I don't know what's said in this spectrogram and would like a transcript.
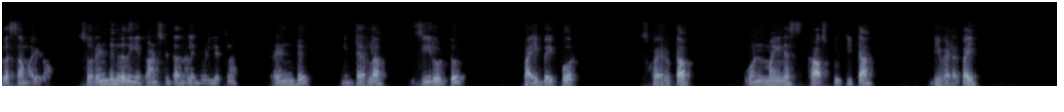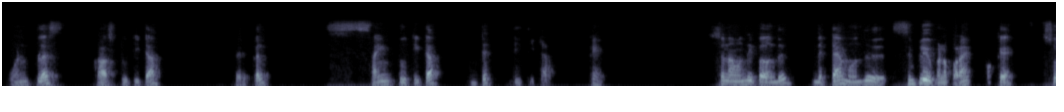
ப்ளஸ்ஸாக மாறிடும். ஸோ ரெண்டுங்கிறது இங்கே கான்ஸ்டன்ட் அதனால இங்கே வெளியே இருக்கலாம். ரெண்டு இன்டர்லா zero to five by four square root of one minus cos two theta divided by one plus cos two theta பெருக்கல் sine two theta into d theta okay so நான் வந்து இப்போ வந்து இந்த டேம் வந்து சிம்பிளிஃபை பண்ண போகிறேன் ஓகே ஸோ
